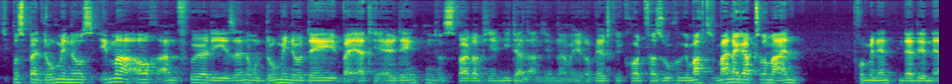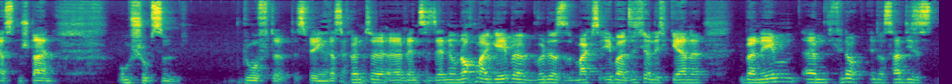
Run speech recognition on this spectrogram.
Ich muss bei Dominos immer auch an früher die Sendung Domino Day bei RTL denken. Es war, glaube ich, in den Niederlanden, die haben ihre Weltrekordversuche gemacht. Ich meine, da gab es auch immer einen Prominenten, der den ersten Stein umschubsen durfte. Deswegen, das könnte, äh, wenn es die Sendung nochmal gäbe, würde es Max Eberl sicherlich gerne übernehmen. Ähm, ich finde auch interessant dieses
